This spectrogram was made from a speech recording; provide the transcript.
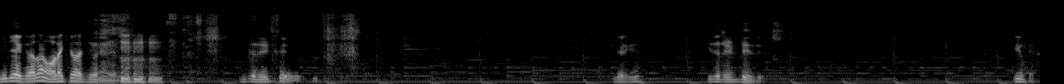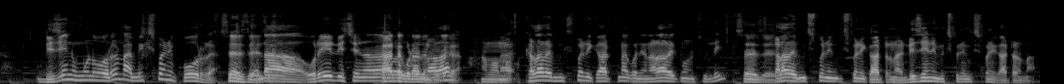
வீடியோக்காக தான் உடைக்க வச்சுக்கிறேன் இது ரெட்டு இது. இது ரெட்டு இது. டிசைன் மூணு வரும். நான் மிக்ஸ் பண்ணி போடுறேன். சரி சரி ஒரே டிசைனா காட்டக்கூடாதுன்னு ஆமா ஆமா கலரை மிக்ஸ் பண்ணி காட்டினா கொஞ்சம் நல்லா இருக்கும்னு சொல்லி சரி சரி கலரை மிக்ஸ் பண்ணி மிக்ஸ் பண்ணி காட்டுறேன் டிசைனை மிக்ஸ் பண்ணி மிக்ஸ் பண்ணி காட்டுறேன்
